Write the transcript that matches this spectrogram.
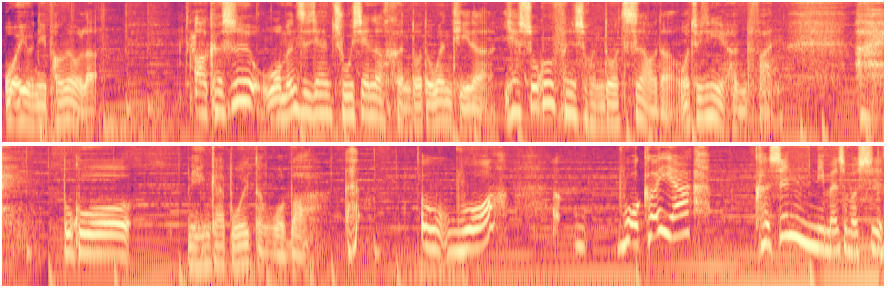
我有女朋友了。哦，可是我们之间出现了很多的问题的，也说过分手很多次了的。我最近也很烦，唉。不过你应该不会等我吧？呃，我，呃我可以啊。可是你们什么事？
